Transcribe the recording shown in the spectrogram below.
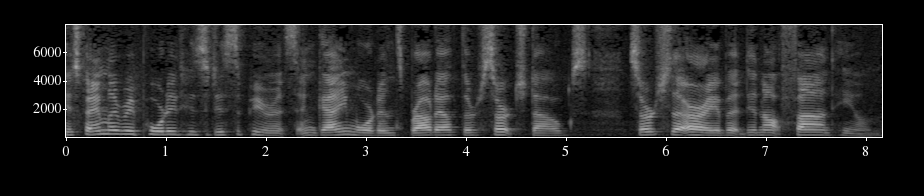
His family reported his disappearance, and game wardens brought out their search dogs, searched the area, but did not find him.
